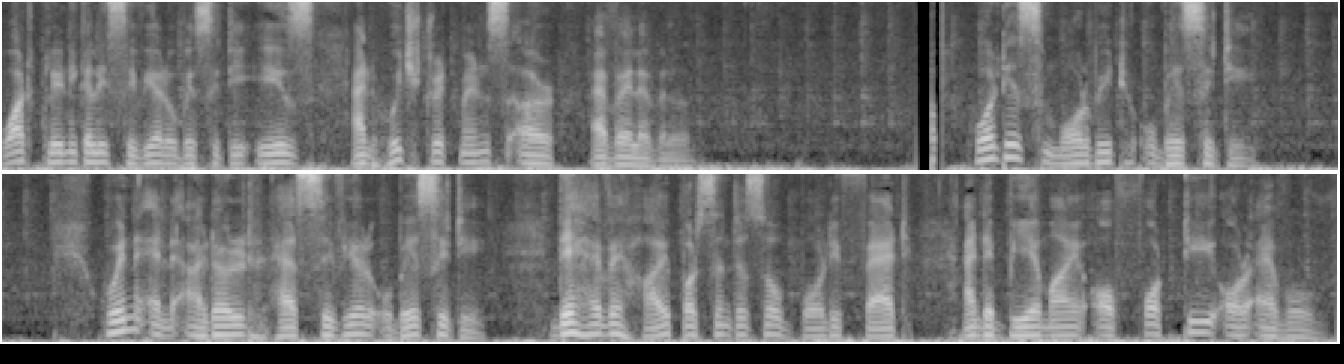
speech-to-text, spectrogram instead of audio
what clinically severe obesity is and which treatments are available. What is morbid obesity? When an adult has severe obesity, they have a high percentage of body fat and a BMI of 40 or above.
